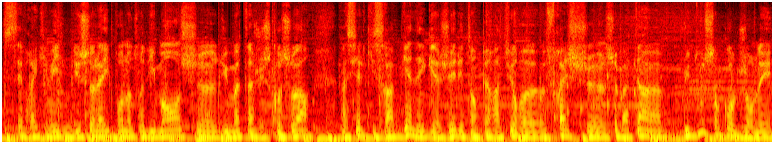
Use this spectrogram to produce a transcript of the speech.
c'est vrai, Kevin. Du soleil pour notre dimanche, euh, du matin jusqu'au soir. Un ciel qui sera bien dégagé. Les températures euh, fraîches euh, ce matin, plus douces en cours de journée.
